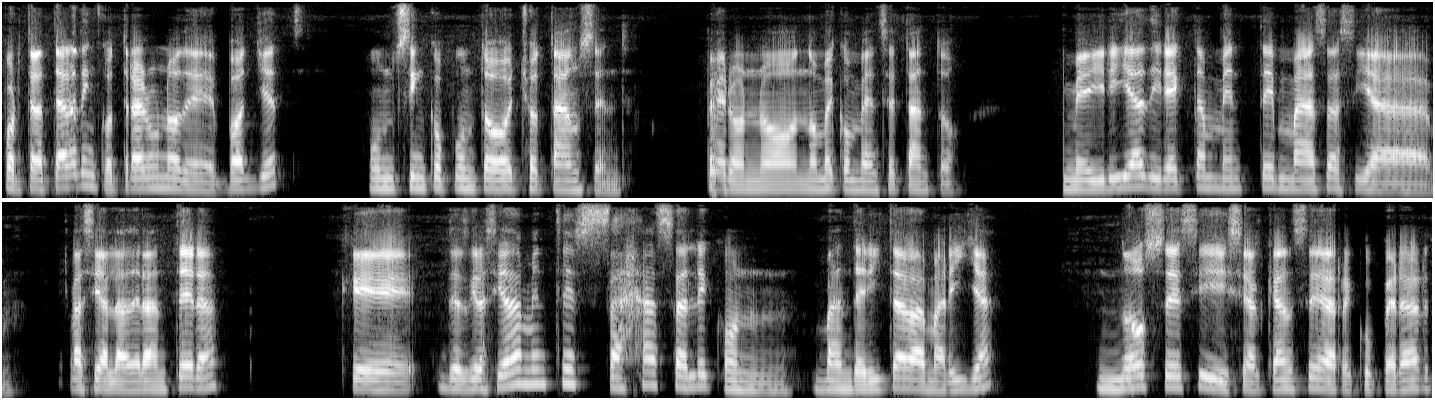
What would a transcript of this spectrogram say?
por tratar de encontrar uno de budget, un 5.8 Townsend, pero no, no me convence tanto. Me iría directamente más hacia, hacia la delantera que desgraciadamente Saja sale con banderita amarilla. No sé si se alcance a recuperar.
